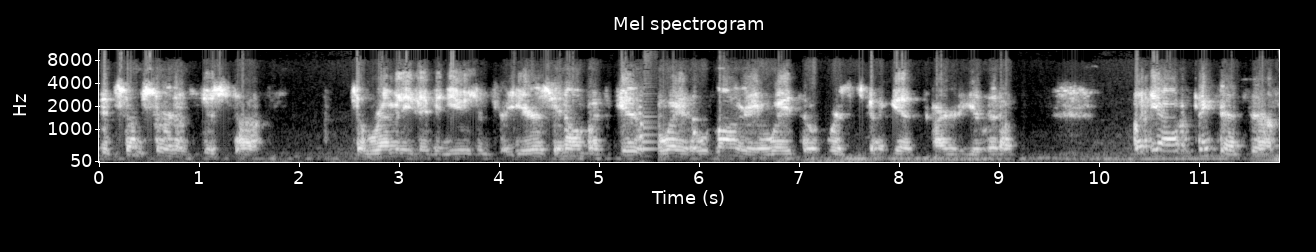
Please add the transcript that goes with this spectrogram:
It's some sort of just uh, some remedy they've been using for years, you know. But it away. The longer you wait, the worse it's going to get. Harder to get rid of. But yeah, I would think that uh,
